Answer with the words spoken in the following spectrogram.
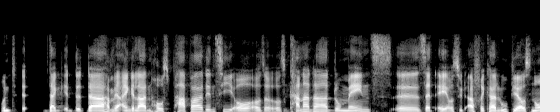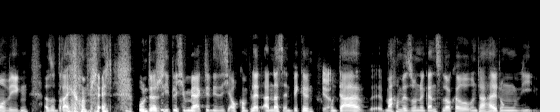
Und äh, da, da haben wir eingeladen Host Papa, den CEO aus, aus Kanada, Domains äh, ZA aus Südafrika, Lupia aus Norwegen. Also drei komplett unterschiedliche Märkte, die sich auch komplett anders entwickeln. Ja. Und da äh, machen wir so eine ganz lockere Unterhaltung, wie,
